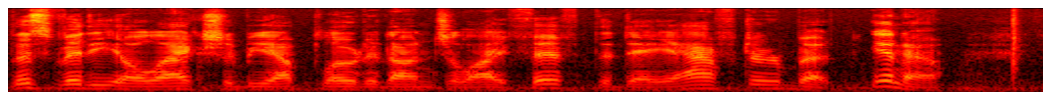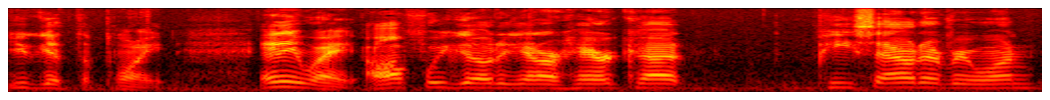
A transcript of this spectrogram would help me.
this video will actually be uploaded on July 5th, the day after, but you know, you get the point. Anyway, off we go to get our haircut. Peace out, everyone.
